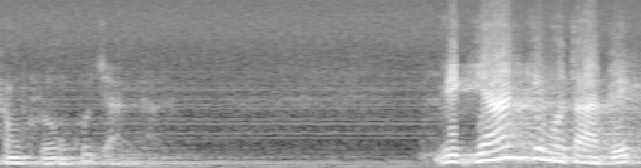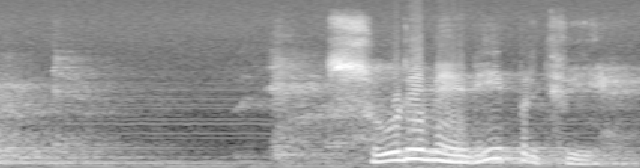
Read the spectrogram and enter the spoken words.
हम लोगों को जानना विज्ञान के मुताबिक सूर्य में भी पृथ्वी है।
